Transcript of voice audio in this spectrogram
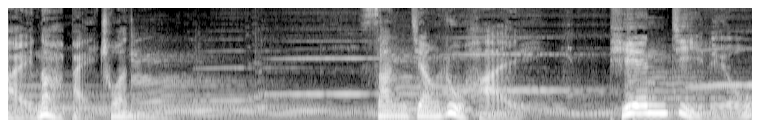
海纳百川，三江入海天际流，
